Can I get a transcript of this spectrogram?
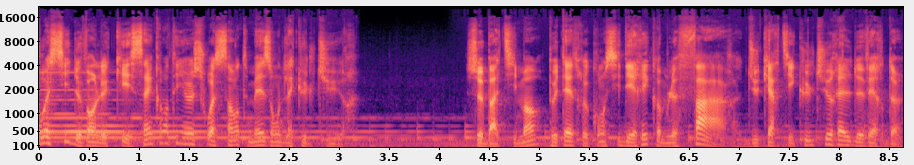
Voici devant le quai 5160 Maison de la Culture. Ce bâtiment peut être considéré comme le phare du quartier culturel de Verdun.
